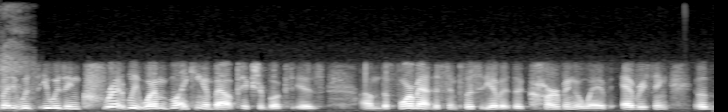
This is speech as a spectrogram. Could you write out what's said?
but it was it was incredibly. What I'm liking about picture books is um, the format, the simplicity of it, the carving away of everything. You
